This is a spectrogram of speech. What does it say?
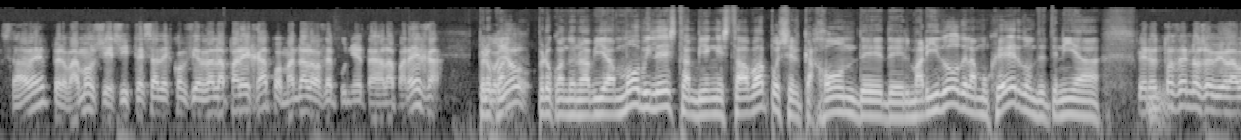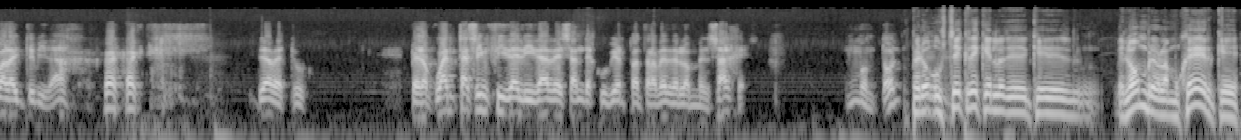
¿Sabes? Pero vamos, si existe esa desconfianza en la pareja, pues mándalo a hacer puñetas a la pareja. Pero, Digo cua- yo. pero cuando no había móviles también estaba pues el cajón de- del marido o de la mujer donde tenía... Pero entonces no se violaba la intimidad. ya ves tú. Pero ¿cuántas infidelidades se han descubierto a través de los mensajes? Un montón. Pero usted cree que, el- que el- hombre o la mujer, que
